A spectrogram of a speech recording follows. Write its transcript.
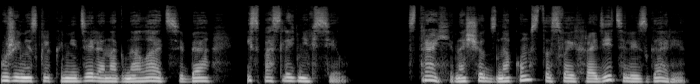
Уже несколько недель она гнала от себя из последних сил. Страхи насчет знакомства своих родителей с Гарриет.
